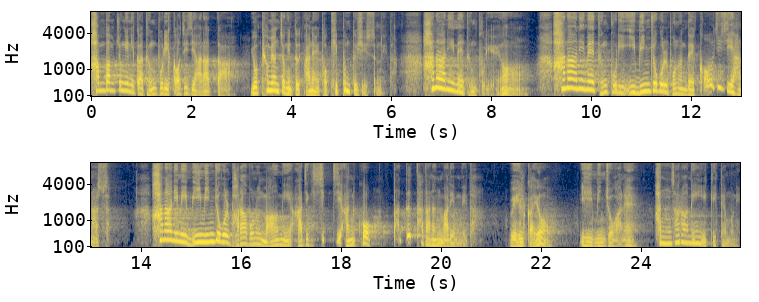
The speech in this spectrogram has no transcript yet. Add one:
한밤중이니까 등불이 꺼지지 않았다. 요 표면적인 뜻 안에 더 깊은 뜻이 있습니다. 하나님의 등불이에요. 하나님의 등불이 이 민족을 보는데 꺼지지 않았어. 하나님이 이 민족을 바라보는 마음이 아직 식지 않고 따뜻하다는 말입니다. 왜일까요? 이 민족 안에 한 사람이 있기 때문이에요.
